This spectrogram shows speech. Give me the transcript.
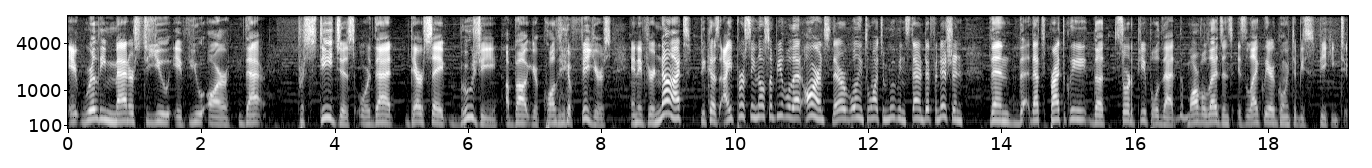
It really matters to you if you are that prestigious or that, dare say, bougie about your quality of figures. And if you're not, because I personally know some people that aren't, they're willing to watch a movie in standard definition, then th- that's practically the sort of people that the Marvel Legends is likely are going to be speaking to.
